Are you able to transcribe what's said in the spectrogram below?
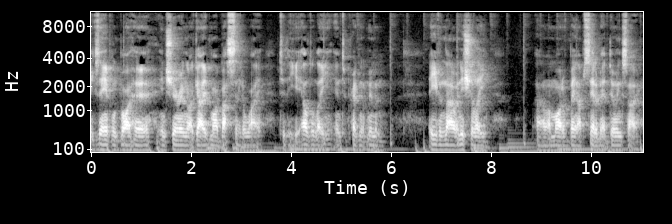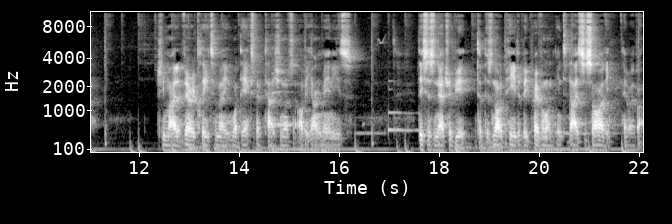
exampled by her ensuring I gave my bus seat away to the elderly and to pregnant women, even though initially uh, I might have been upset about doing so. She made it very clear to me what the expectation of a young man is. This is an attribute that does not appear to be prevalent in today's society, however.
